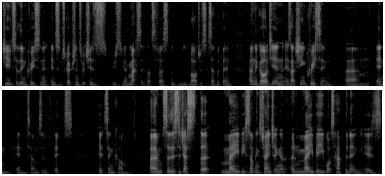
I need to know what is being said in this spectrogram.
due to the increase in, in subscriptions, which is, you know massive. That's the first, the largest it's ever been. And the Guardian is actually increasing um, in in terms of its its income. Um, so this suggests that maybe something's changing, and, and maybe what's happening is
